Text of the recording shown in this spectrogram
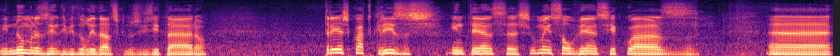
inúmeras individualidades que nos visitaram, três, quatro crises intensas, uma insolvência quase. Uh,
